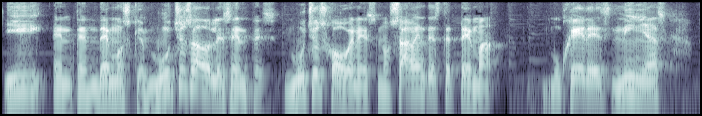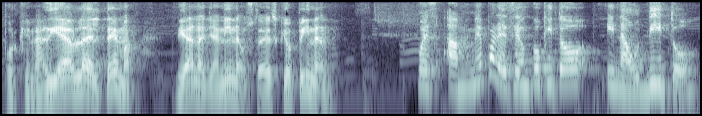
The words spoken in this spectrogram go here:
Y entendemos que muchos adolescentes, muchos jóvenes no saben de este tema, mujeres, niñas, porque nadie habla del tema. Diana, Janina, ¿ustedes qué opinan? Pues a mí me parece un poquito inaudito,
